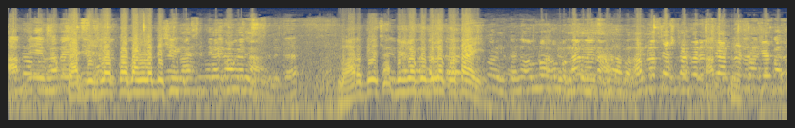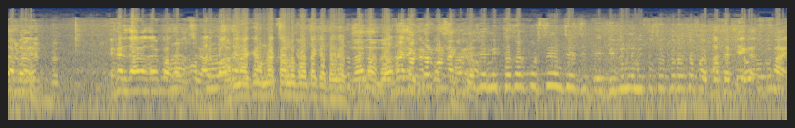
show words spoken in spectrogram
আপনি এভাবে 26 লক্ষ বাংলাদেশি ভারতীয় ছাব্বিশ লক্ষগুলো কোথায়? না না না আমরা চেষ্টা করেছি আপনার সঙ্গে কথা বলেন। এখানে যারা যারা কথা বলছেন আর আপনাকে আমরা কালো পতাকা দেখাচ্ছি না না না কথা করব না কেন? যে মিথ্যাচার করছেন যে যে বিভিন্ন মিথ্যাচার করে যে আচ্ছা ঠিক আছে ভাই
